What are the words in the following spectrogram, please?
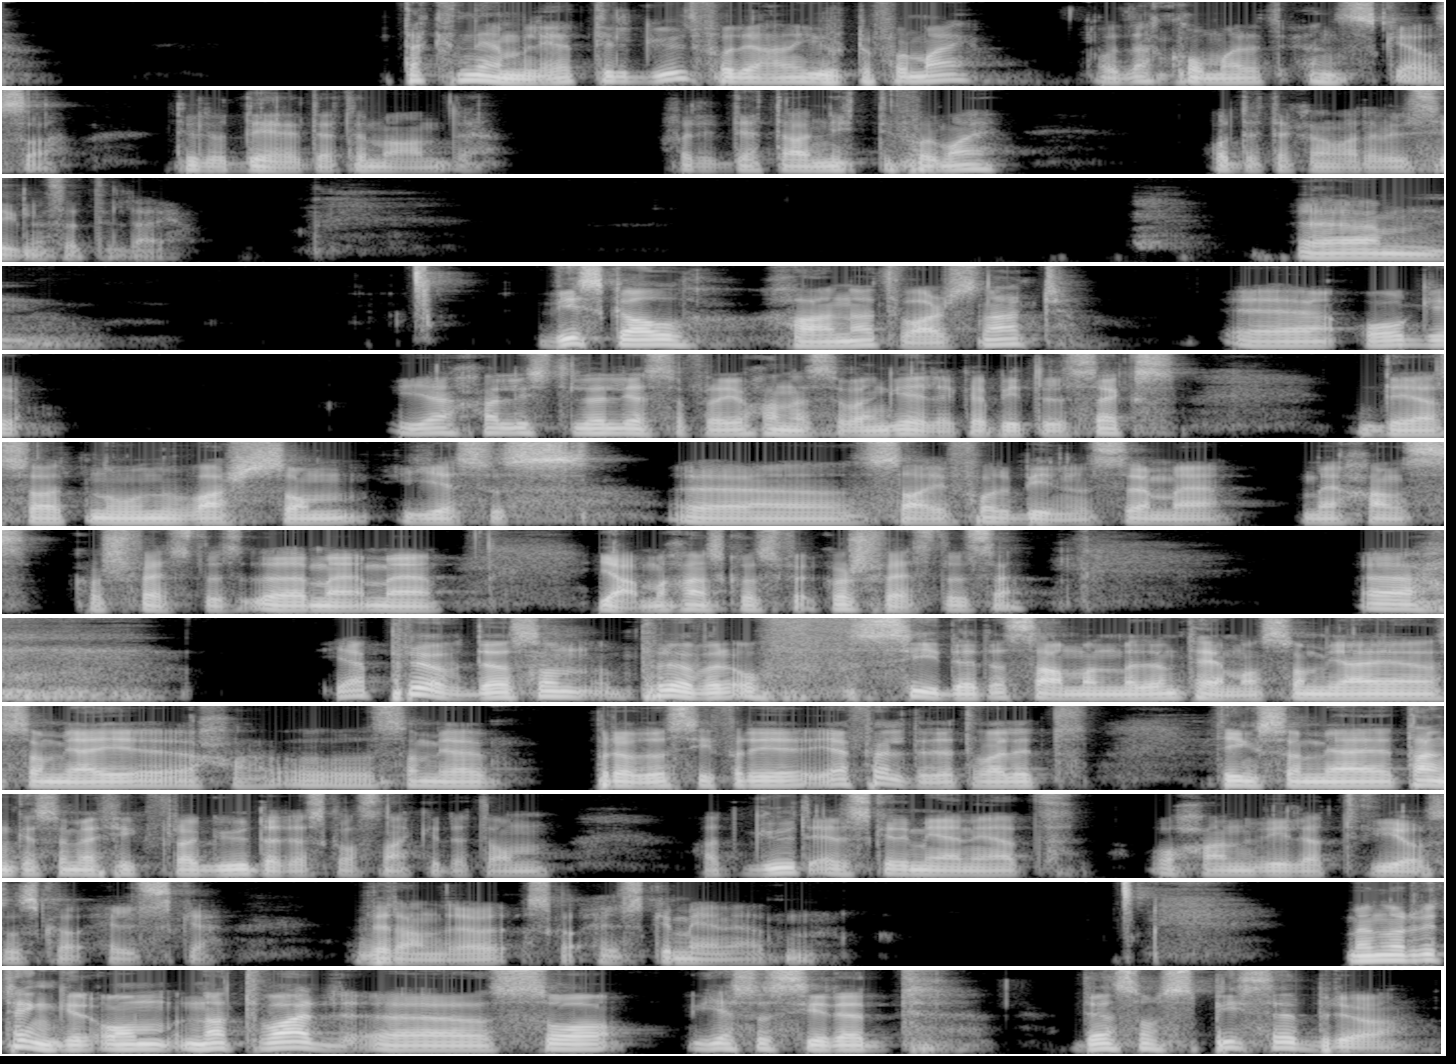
Takknemlighet til Gud for det han har gjort for meg. Og da kommer et ønske også til å dele dette med andre. For dette er nyttig for meg, og dette kan være velsignelse til deg. Um, vi skal ha nattvard snart. Eh, og jeg har lyst til å lese fra Johannes evangeliet kapittel 6. Det er så at noen vers som Jesus sa i forbindelse med, med hans korsfestelse eh, med, med, ja, med hans korsfestelse. Eh, jeg prøvde sånn, prøver å si dette sammen med den temaet som jeg, som som jeg prøvde å si. For jeg følte dette var litt ting som jeg, tanker som jeg fikk fra Gud, at jeg skal snakke dette om. At Gud elsker menighet, og han vil at vi også skal elske hverandre og skal elske menigheten. Men når vi tenker om nattverd, eh, så Jesus sier at den som spiser brød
